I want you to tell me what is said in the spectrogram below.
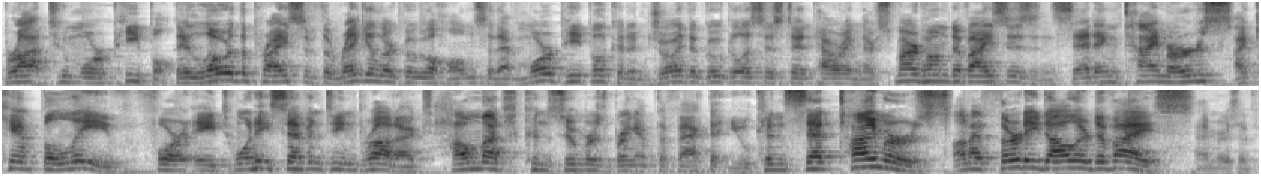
brought to more people. They lowered the price of the regular Google Home so that more people could enjoy the Google Assistant powering their smart home devices and setting timers. I can't believe for a 2017 product how much consumers bring up the fact that you can set timers on a $30 device. Timers have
